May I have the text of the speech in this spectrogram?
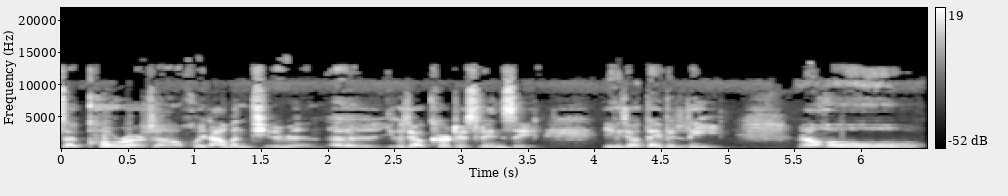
在 Quora 上回答问题的人，呃，一个叫 Curtis Lindsay，一个叫 David Lee，然后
